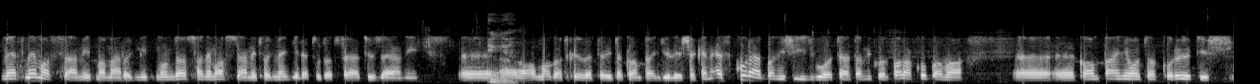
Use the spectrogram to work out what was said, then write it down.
mert nem az számít ma már, hogy mit mondasz, hanem az számít, hogy mennyire tudod feltüzelni Igen. a magad követőit a kampánygyűléseken. Ez korábban is így volt, tehát amikor Barack Obama kampányolt, akkor őt is,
